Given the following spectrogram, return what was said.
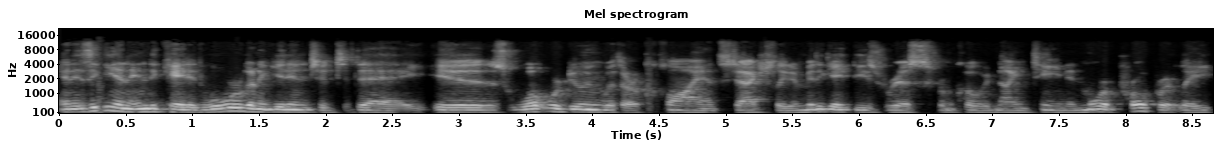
And as Ian indicated, what we're going to get into today is what we're doing with our clients to actually to mitigate these risks from COVID-19 and more appropriately,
